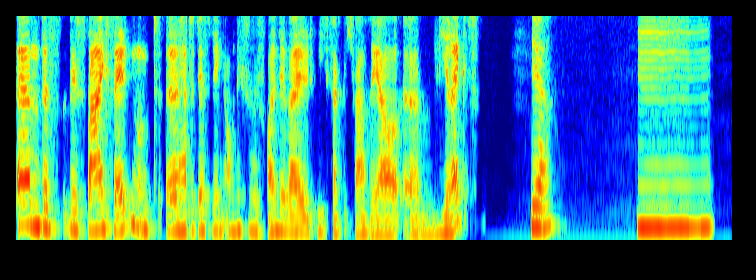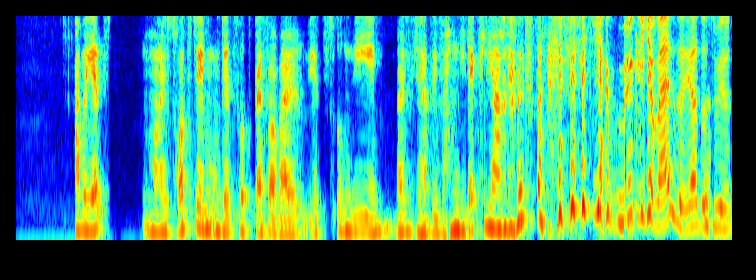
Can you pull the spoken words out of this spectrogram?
ähm, das, das war ich selten und äh, hatte deswegen auch nicht so viele Freunde, weil, wie gesagt, ich war sehr ähm, direkt. Ja. Hm, aber jetzt mache ich es trotzdem und jetzt wird es besser, weil jetzt irgendwie, weiß ich, haben die Wechseljahre damit was? ja, möglicherweise, ja, dass wir.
